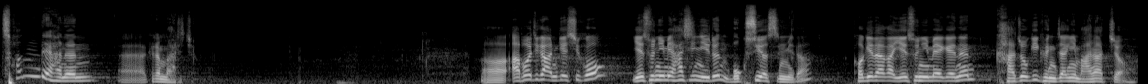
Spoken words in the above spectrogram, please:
천대하는 아, 그런 말이죠. 어, 아버지가 안 계시고 예수님이 하신 일은 목수였습니다. 거기다가 예수님에게는 가족이 굉장히 많았죠.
